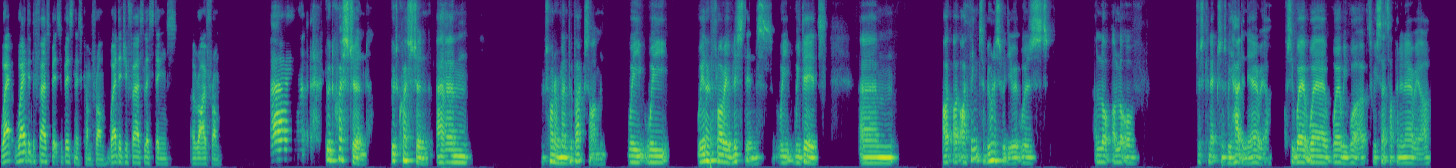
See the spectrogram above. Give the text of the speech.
where where did the first bits of business come from? Where did your first listings arrive from? Uh, good question. Good question. Um, I'm trying to remember back, Simon. We we we had a flurry of listings. We we did. Um, I, I, I think to be honest with you, it was a lot a lot of just connections we had in the area. Obviously, where where where we worked, we set up in an area,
